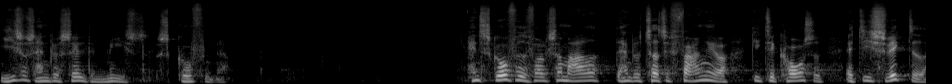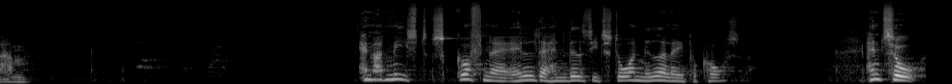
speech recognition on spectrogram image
Jesus han blev selv den mest skuffende. Han skuffede folk så meget, da han blev taget til fange og gik til korset, at de svigtede ham. Han var den mest skuffende af alle, da han led sit store nederlag på korset. Han tog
